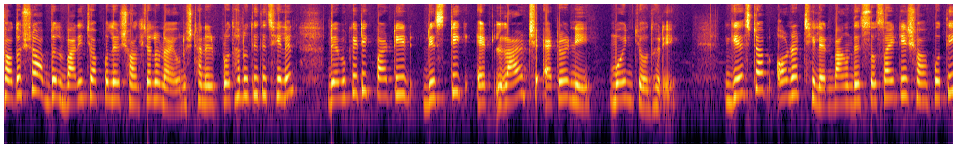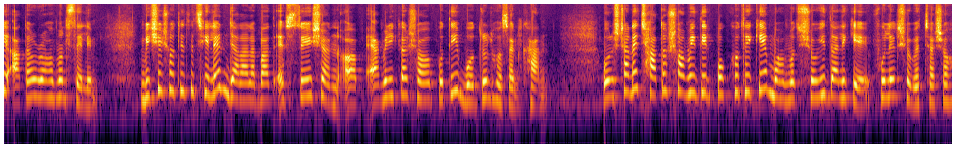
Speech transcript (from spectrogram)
সদস্য আব্দুল বারি চপ্পলের সঞ্চালনায় অনুষ্ঠানের প্রধান অতিথি ছিলেন ডেমোক্রেটিক পার্টির district at large attorney Moin Chowdhury. Guest of honour ছিলেন বাংলাদেশ সোসাইটির সভাপতি আতাউর রহমান সেলিম। বিশেষ অতিথি ছিলেন জালালাবাদ অ্যাসোসিয়েশন অব আমেরিকার সভাপতি বদরুল হোসেন খান। অনুষ্ঠানে ছাত্র সমিতির পক্ষ থেকে মোহাম্মদ শহীদ আলীকে ফুলের শুভেচ্ছা সহ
